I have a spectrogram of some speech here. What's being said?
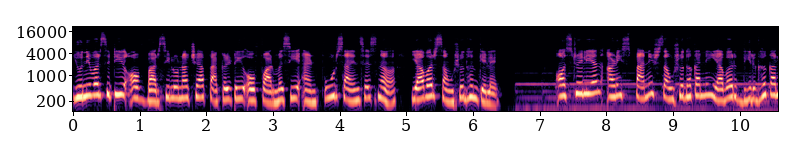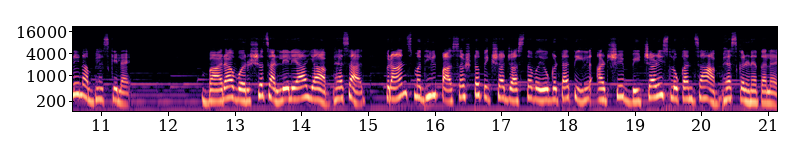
युनिव्हर्सिटी ऑफ बार्सिलोनाच्या faculty of pharmacy and food सायन्सेसनं यावर संशोधन केलंय. ऑस्ट्रेलियन आणि स्पॅनिश संशोधकांनी यावर दीर्घकालीन अभ्यास केलाय. बारा वर्ष चाललेल्या या अभ्यासात फ्रान्समधील पासष्टपेक्षा जास्त वयोगटातील आठशे बेचाळीस लोकांचा अभ्यास करण्यात आलाय.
